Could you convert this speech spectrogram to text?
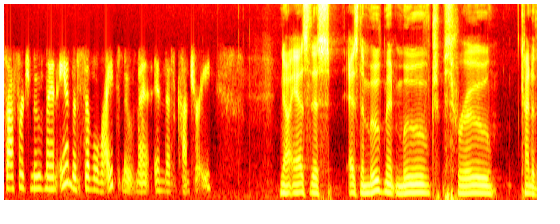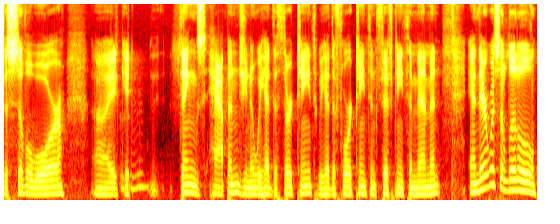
suffrage movement and the civil rights movement in this country. Now as this as the movement moved through kind of the Civil War. Uh, it, mm-hmm. it, things happened. You know, we had the 13th, we had the 14th and 15th Amendment, and there was a little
